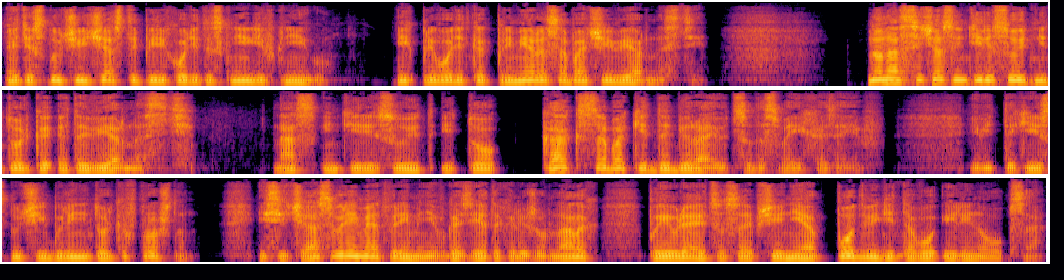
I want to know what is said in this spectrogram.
Эти случаи часто переходят из книги в книгу. Их приводят как примеры собачьей верности. Но нас сейчас интересует не только эта верность. Нас интересует и то, как собаки добираются до своих хозяев. И ведь такие случаи были не только в прошлом. И сейчас время от времени в газетах или журналах появляются сообщения о подвиге того или иного пса.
